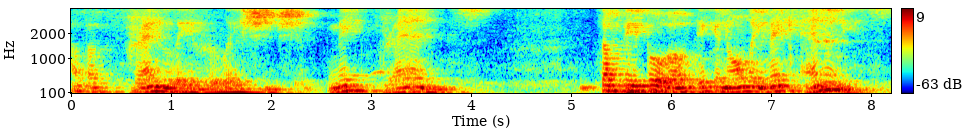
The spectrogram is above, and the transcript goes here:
have a friendly relationship, make friends. Some people, uh, they can only make enemies.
